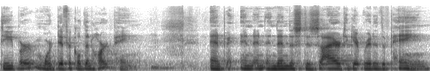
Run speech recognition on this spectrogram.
deeper, more difficult than heart pain. And, and, and, and then this desire to get rid of the pain.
